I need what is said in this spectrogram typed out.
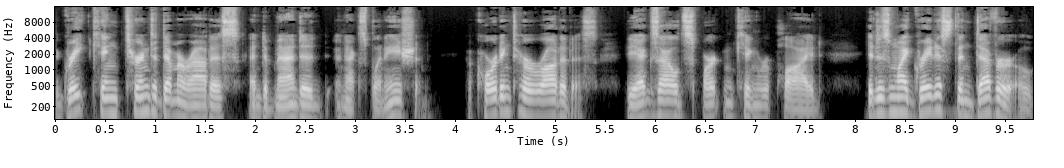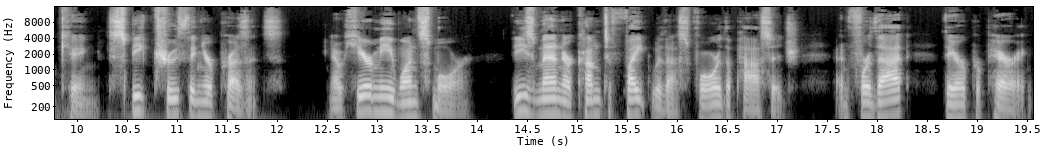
The great king turned to Demaratus and demanded an explanation. According to Herodotus, the exiled Spartan king replied, It is my greatest endeavor, O king, to speak truth in your presence. Now hear me once more. These men are come to fight with us for the passage, and for that they are preparing,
